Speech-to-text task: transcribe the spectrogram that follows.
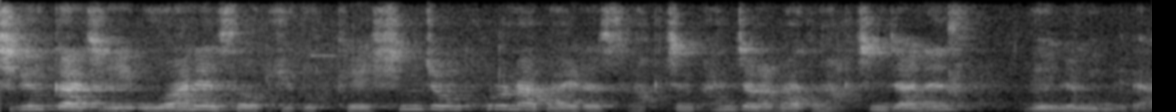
지금까지 우한에서 귀국해 신종 코로나 바이러스 확진 판정을 받은 확진자는 4명입니다.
